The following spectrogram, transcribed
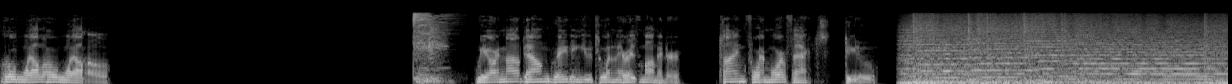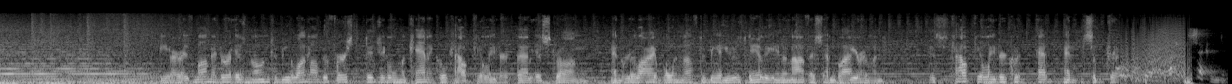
Oh well oh well. We are now downgrading you to an arithmometer. Time for more facts, do you? The arithmometer is known to be one of the first digital mechanical calculator that is strong and reliable enough to be used daily in an office environment. This calculator could add and subtract. Wait a second.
